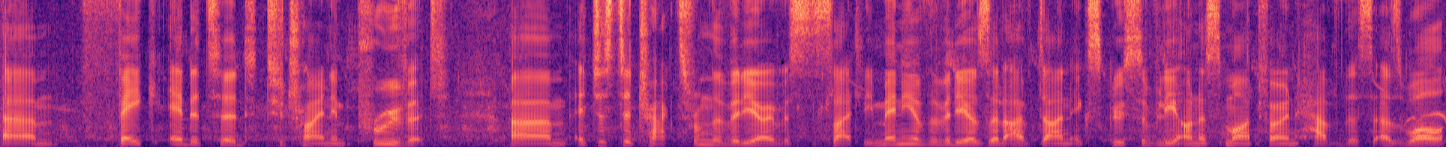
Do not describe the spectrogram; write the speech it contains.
um, fake edited to try and improve it. Um, it just detracts from the video ever so slightly. Many of the videos that I've done exclusively on a smartphone have this as well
